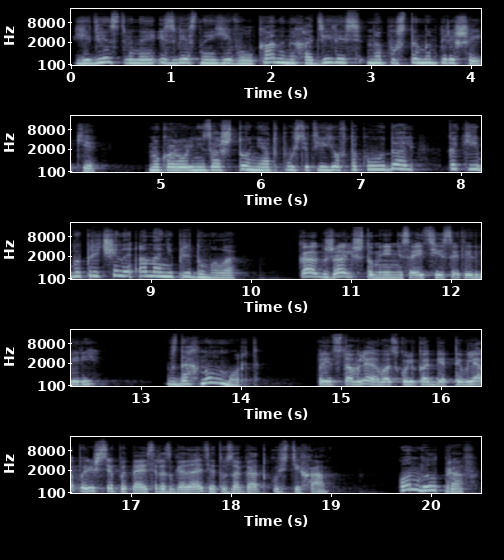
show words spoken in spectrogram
Единственные известные ей вулканы находились на пустынном перешейке. Но король ни за что не отпустит ее в такую даль, какие бы причины она ни придумала – как жаль, что мне не сойти с этой двери. Вздохнул Морд. Представляю, во сколько бед ты вляпаешься, пытаясь разгадать эту загадку стиха. Он был прав.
